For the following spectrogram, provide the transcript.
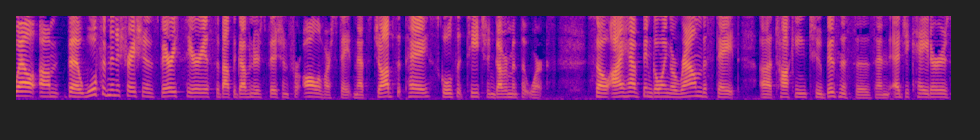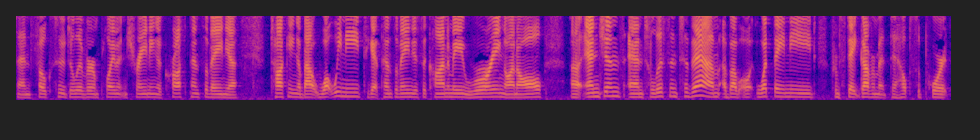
Well, um, the Wolf administration is very serious about the governor's vision for all of our state, and that's jobs that pay, schools that teach, and government that works. So I have been going around the state uh, talking to businesses and educators and folks who deliver employment and training across Pennsylvania, talking about what we need to get Pennsylvania's economy roaring on all uh, engines and to listen to them about what they need from state government to help support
